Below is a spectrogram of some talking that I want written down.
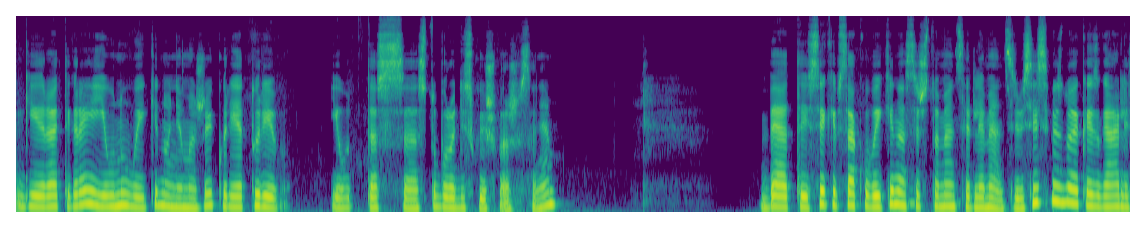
yra tikrai jaunų vaikinų nemažai, kurie turi jau tas stuburo diskų išvaržas, ne? Bet jisai kaip sako vaikinas iš stuomens ir liemens ir visi įsivaizduoja kad jis gali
